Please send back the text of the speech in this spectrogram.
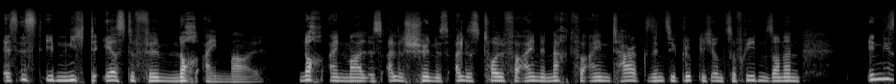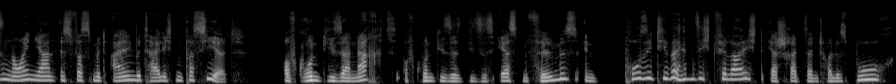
es ist eben nicht der erste Film noch einmal. Noch einmal ist alles schön, ist alles toll, für eine Nacht, für einen Tag sind sie glücklich und zufrieden, sondern in diesen neun Jahren ist was mit allen Beteiligten passiert. Aufgrund dieser Nacht, aufgrund dieses, dieses ersten Filmes, in positiver Hinsicht vielleicht. Er schreibt sein tolles Buch.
